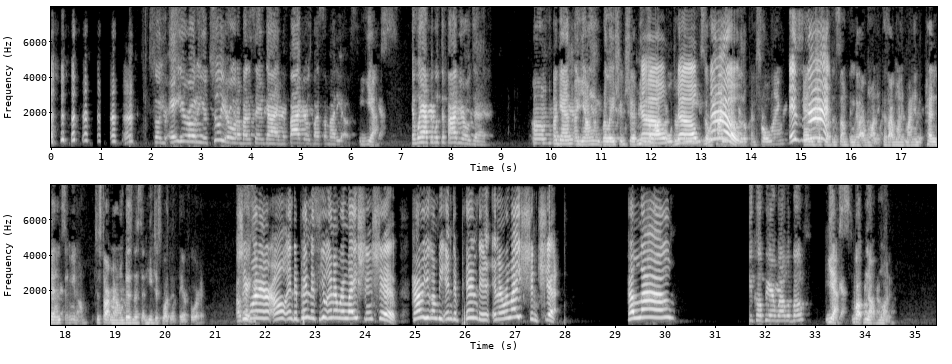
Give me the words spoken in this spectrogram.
so your eight year old and your two year old are by the same guy, and the five year old's by somebody else. Yes. And what happened with the five year old dad? Um, again, a young relationship. He No, was a lot older no, than me, so it kind of got no. a little controlling. It's and it just wasn't something that I wanted because I wanted my independence and you know to start my own business, and he just wasn't there for it. She Okay, wanted her own independence. You in a relationship. How are you gonna be independent in a relationship? Hello? You co-parent well with both? Yes. Well, no, one.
